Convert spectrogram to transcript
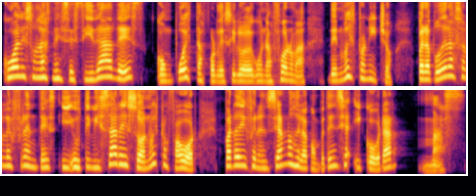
cuáles son las necesidades compuestas, por decirlo de alguna forma, de nuestro nicho para poder hacerle frentes y utilizar eso a nuestro favor para diferenciarnos de la competencia y cobrar más.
